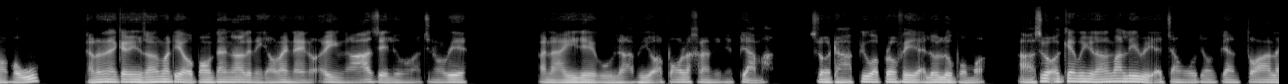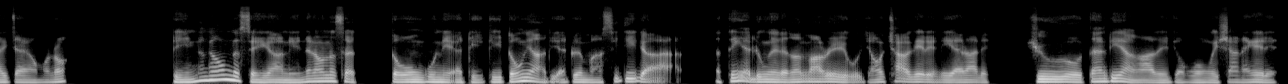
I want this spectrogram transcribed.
မှာမဟုတ်ဘူးဒါပေမဲ့ကရင်ဇာတ်မတ်တရားကိုပေါင်တန်း90နဲ့ရောင်းလိုက်နိုင်တော့အဲ့ဒီ90လုံးကကျွန်တော်တို့ရဲ့ဘဏ္ဍာရေးတွေကိုလာပြီးတော့အပေါင်းလက္ခဏာအနေနဲ့ပြမှာဆိုတော့ဒါ pure profit ရဲ့အလုပ်လုပ်ပုံပေါ့အာဆိုတော့ academy ကလာမလေးတွေအကြောင်းကိုကျွန်တော်ပြန်သွားလိုက်ကြအောင်ပေါ့နော်ဒီ2020ကနေ2023ခုနှစ်အထိဒီ300ဒီအတွင်းမှာ City ကအသင်းရဲ့လူငယ်ကစားသမားတွေကိုရောင်းချခဲ့တဲ့နေရာကနေ ယူရိုတန်150ကျော်ဝင်ငွေရှာနိုင်ခဲ့တယ်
